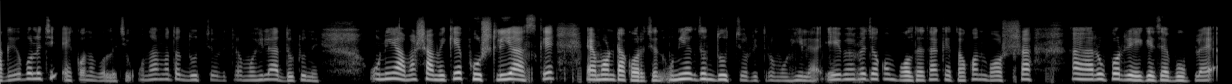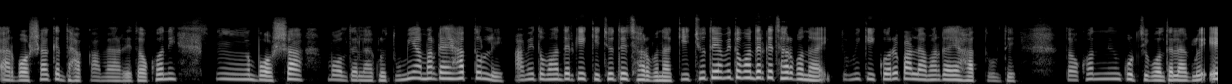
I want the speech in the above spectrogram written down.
আগেও বলেছি, এখনও বলেছি। ওনার মতো দুশ্চরিত্রা মহিলা আর দুটো নেই। উনি আমার স্বামীকে ফুসলিয়ে আজকে এমনটা করেছেন। উনি একজন দুশ্চরিত্র মহিলা।" এইভাবে যখন বলতে থাকে তখন বর্ষা আর উপর রেগে যায় বুবলাই আর বর্ষাকে ধাক্কা মারে। তখনই বর্ষা বলতে লাগল, "তুমি আমার গায়ে হাত তুললে? আমি তোমাদেরকে কিছুতে ছাড়বো না। কিছুতে আমি তোমাদেরকে ছাড়বো না। তুমি কি করে পারলে আমার গায়ে হাত তুলতে?" তখন কুর্চি বলতে লাগল, এ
